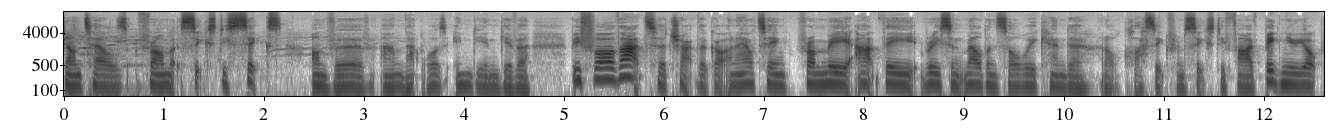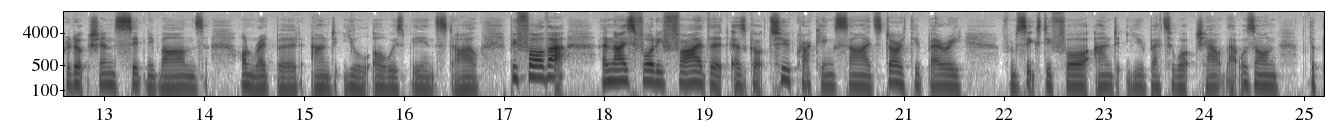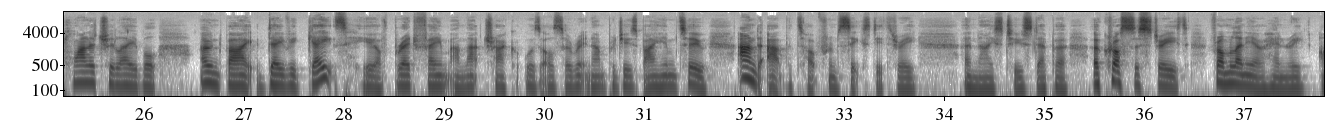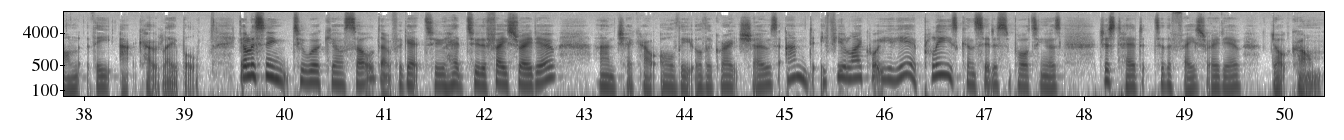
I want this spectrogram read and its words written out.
Chantels from 66 on Verve, and that was Indian Giver. Before that, a track that got an outing from me at the recent Melbourne Soul Weekender, uh, an old classic from 65. Big New York production, Sidney Barnes on Redbird, and You'll Always Be in Style. Before that, a nice 45 that has got two cracking sides Dorothy Berry from 64 and You Better Watch Out. That was on the Planetary label owned by David Gates, he of Bread fame, and that track was also written and produced by him too. And at the top from 63, a nice two stepper across the street from Lenny O'Henry on the Atco label. You're listening to Work Your Soul. Don't forget to head to the Face Radio and check out all the other great shows. And if you like what you hear, please consider supporting us. Just head to thefaceradio.com.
